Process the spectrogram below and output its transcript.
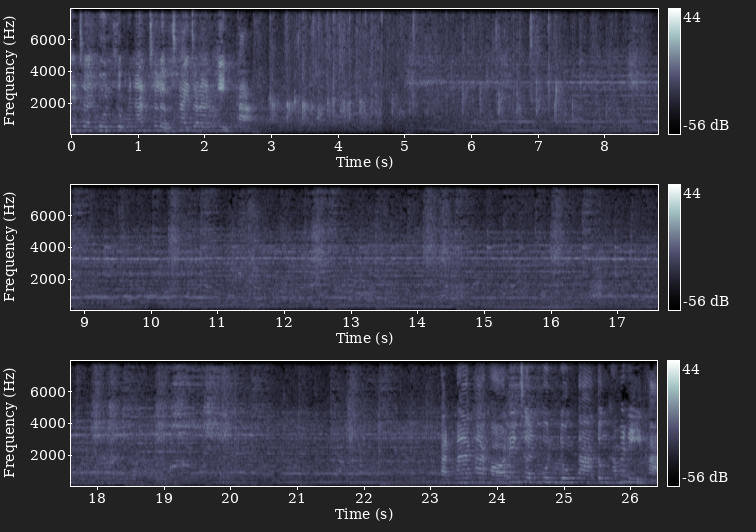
รียนเชิญคุณสุพนัทเฉลิมชัยเจริญกิจค่ะถัดมาค่ะขอเรียนเชิญคุณดวงตาตุงคมณีค่ะ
